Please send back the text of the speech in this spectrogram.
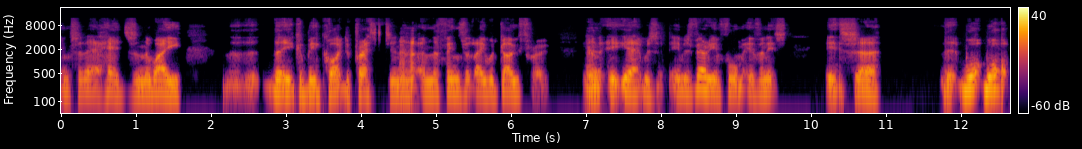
into their heads and the way th- that it could be quite depressing and, Uh-huh. and the things that they would go through Yeah. and it, yeah it was it was very informative and it's it's uh, the, what what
